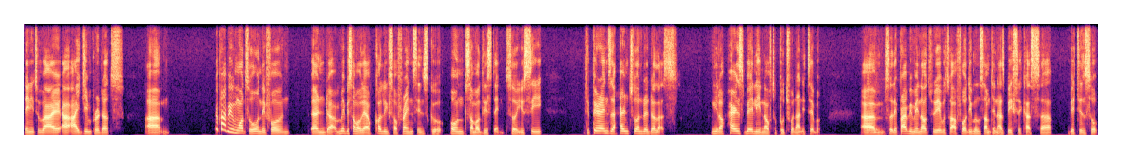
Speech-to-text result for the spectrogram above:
They need to buy uh, hygiene products. Um, they probably want to own a phone, and uh, maybe some of their colleagues or friends in school own some of these things. So you see, the parents earn two hundred dollars, you know, earns barely enough to put food on the table. Um, mm-hmm. So they probably may not be able to afford even something as basic as uh, bathing soap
